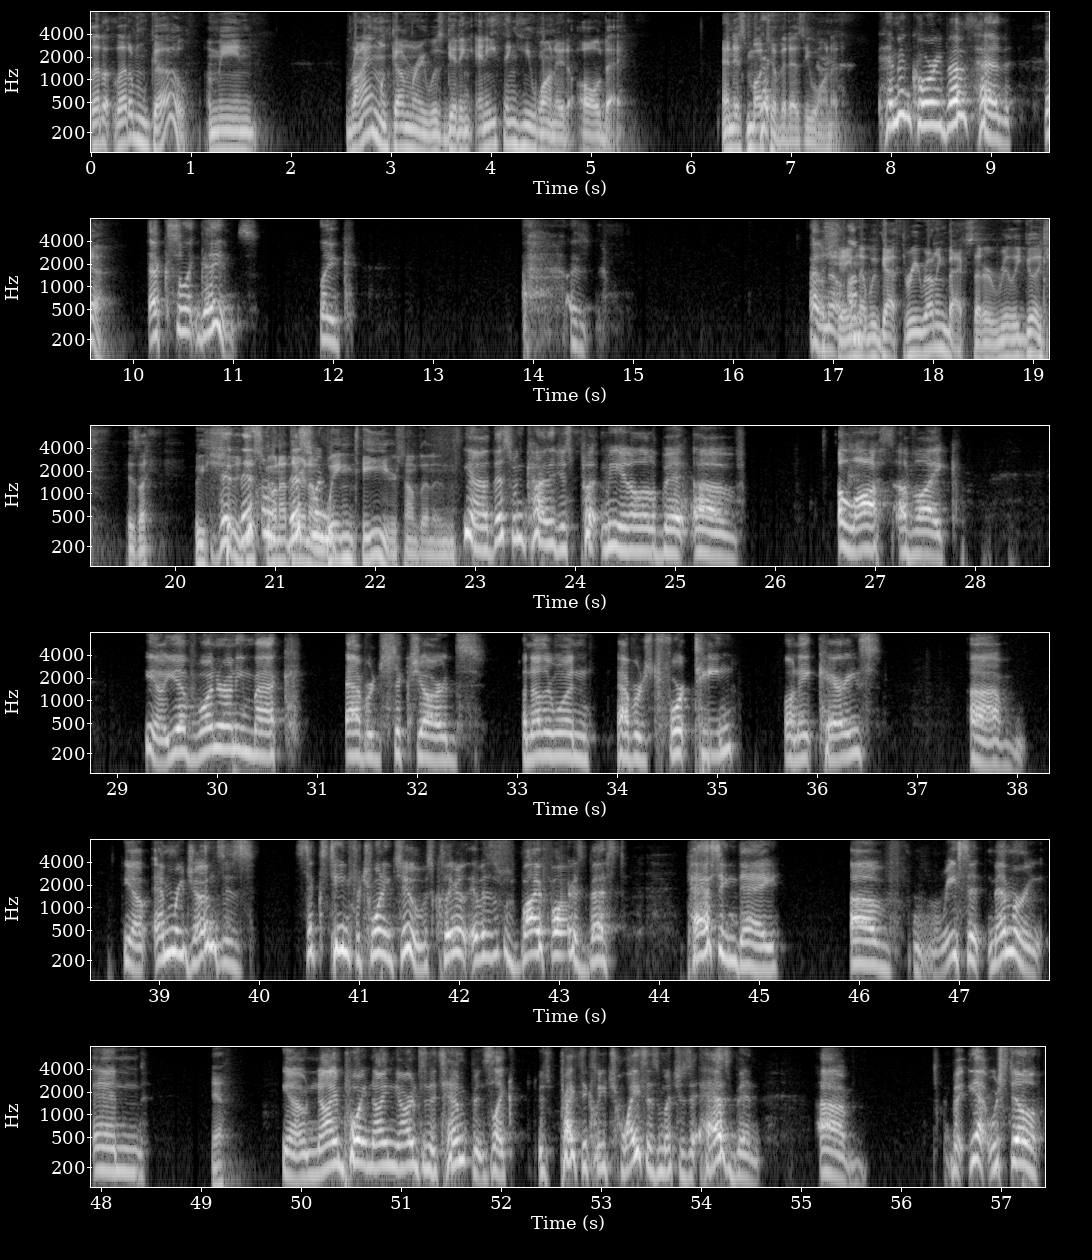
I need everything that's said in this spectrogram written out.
let let them go. I mean, Ryan Montgomery was getting anything he wanted all day, and as much of it as he wanted. him and Corey both had Yeah, excellent games. Like, I, I don't a know. shame I'm- that we've got three running backs that are really good. Because like we should have just one- gone out there in a one- wing tee or something. And you know, this one kind of just put me in a little bit of a loss of like, you know, you have one running back average six yards, another one averaged 14 on eight carries. Um, you know, Emory Jones is 16 for 22. It was clear it was this was by far his best passing day of recent memory. And Yeah. you know, 9.9 yards an attempt is like is practically twice as much as it has been. Um, but yeah, we're still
